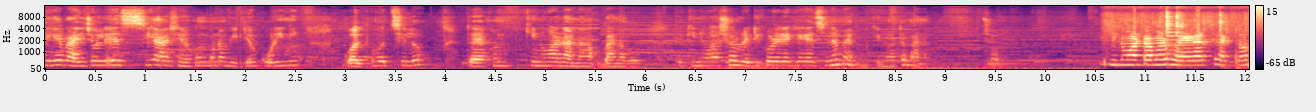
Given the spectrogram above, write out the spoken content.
থেকে বাড়ি চলে এসেছি আর সেরকম কোনো ভিডিও করিনি গল্প হচ্ছিল। তো এখন কিনোয়া রান্না বানাবো। তো কিনোয়া সব রেডি করে রেখে গেছিলাম এখন কিনোয়াটা বানাবো। চল। কিনোয়াটা আমার হয়ে গেছে একদম।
